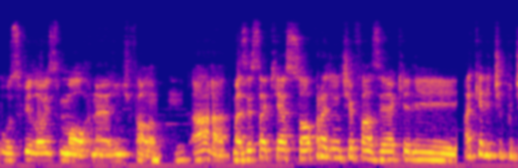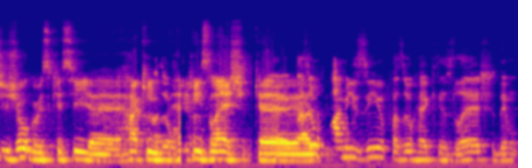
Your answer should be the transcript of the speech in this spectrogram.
os vilões more, né, a gente fala, uhum. ah, mas isso aqui é só pra gente fazer aquele, aquele tipo de jogo, eu esqueci, é hack and, hack and slash, que é, é fazer um farmzinho, fazer um hack and slash, dem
